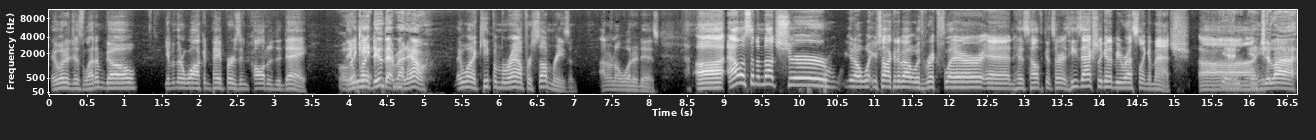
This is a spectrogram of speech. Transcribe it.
They would have just let them go, given their walking papers, and called it a day. Well, they, they can't do that right now. They want to keep them around for some reason. I don't know what it is. Uh, Allison, I'm not sure, you know, what you're talking about with Ric Flair and his health concerns. He's actually going to be wrestling a match. Uh, yeah, in, in July.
